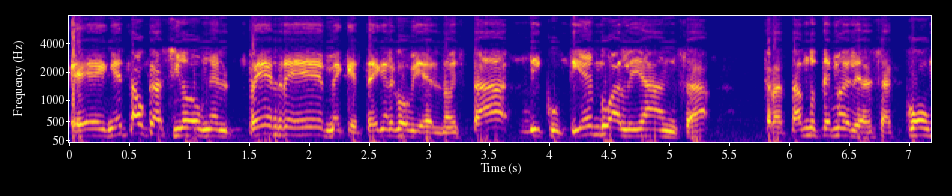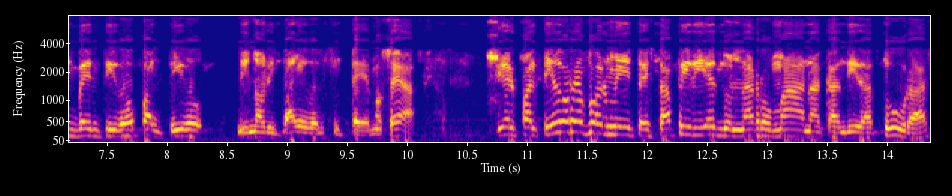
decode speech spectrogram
En esta ocasión el PRM que está en el gobierno está discutiendo alianza tratando tema de alianza con 22 partidos minoritarios del sistema. O sea, si el Partido Reformista está pidiendo en la romana candidaturas,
